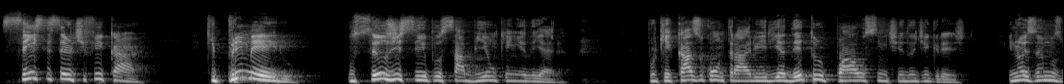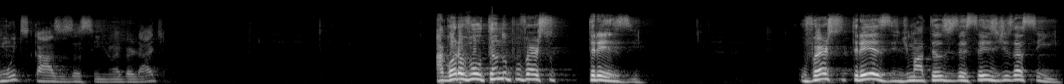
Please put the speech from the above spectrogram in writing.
sem se certificar que primeiro os seus discípulos sabiam quem ele era. Porque caso contrário iria deturpar o sentido de igreja. E nós vemos muitos casos assim, não é verdade? Agora voltando para o verso 13. O verso 13 de Mateus 16 diz assim:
